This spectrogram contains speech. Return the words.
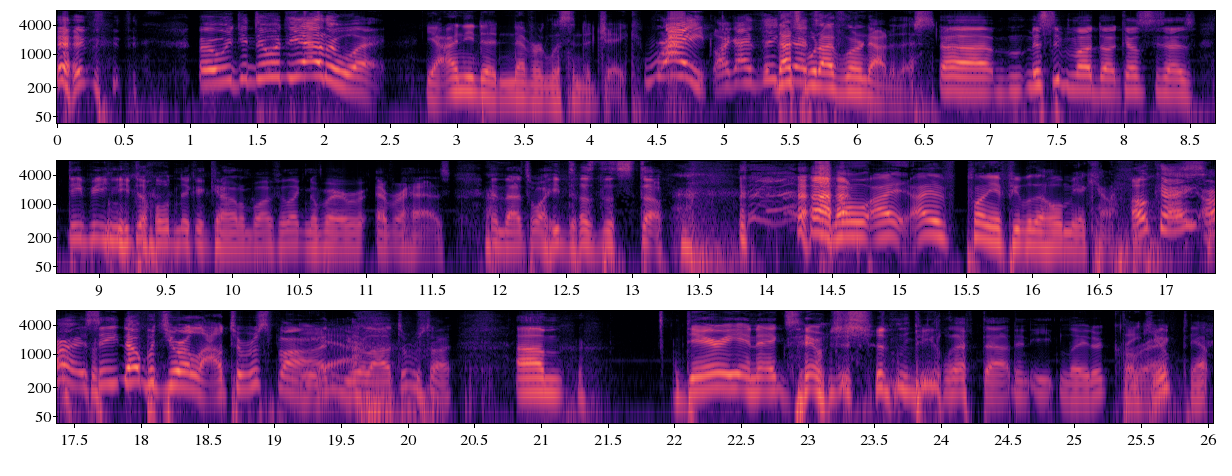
or we could do it the other way. Yeah, I need to never listen to Jake. Right. Like I think That's, what I've learned out of this. Uh, Misty Mud Dog Kelsey says, "DP, you need to hold Nick accountable. I feel like nobody ever, ever has, and that's why he does this stuff." no, I, I have plenty of people that hold me accountable. Okay, all right. See, no, but you're allowed to respond. Yeah. You're allowed to respond. Um, dairy and egg sandwiches shouldn't be left out and eaten later. Correct. Thank you. Yep.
